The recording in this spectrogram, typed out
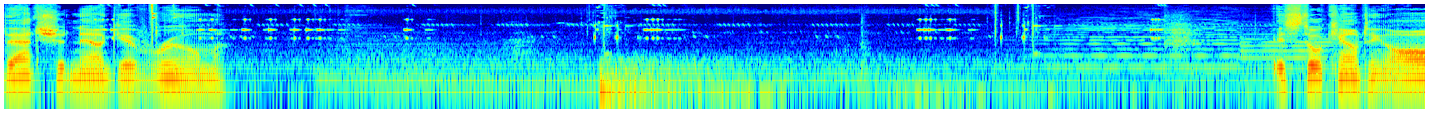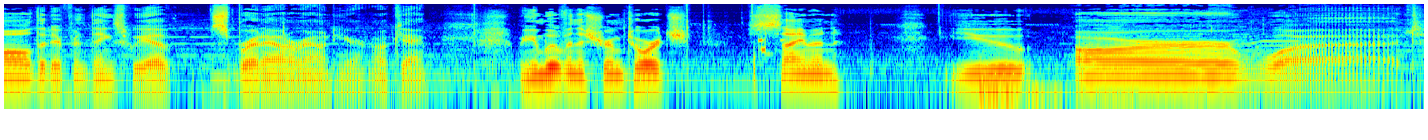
That should now give room It's still counting all the different things we have spread out around here. Okay. Were you moving the shroom torch? Simon, you are what?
